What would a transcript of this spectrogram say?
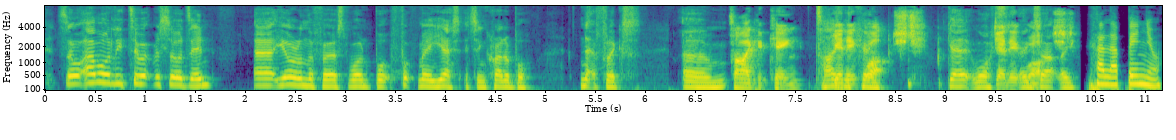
So I'm only two episodes in. Uh, you're on the first one, but fuck me, yes, it's incredible. Netflix, um, Tiger King, Tiger get it King. watched. get it watched. Get it exactly. watched. Jalapeño.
